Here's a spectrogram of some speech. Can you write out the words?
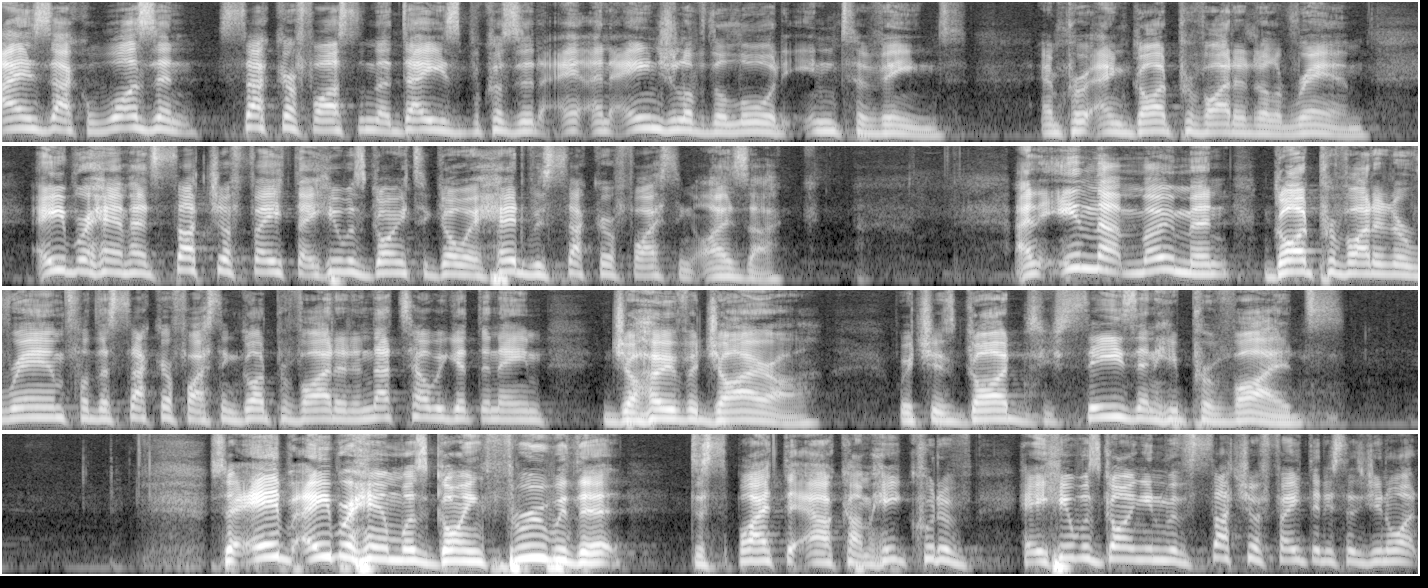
Isaac wasn't sacrificed on the day is because an angel of the Lord intervened and, and God provided a ram. Abraham had such a faith that he was going to go ahead with sacrificing Isaac. And in that moment, God provided a ram for the sacrifice, and God provided, and that's how we get the name Jehovah Jireh, which is God sees and he provides. So Abraham was going through with it despite the outcome. He could have, he was going in with such a faith that he says, you know what,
